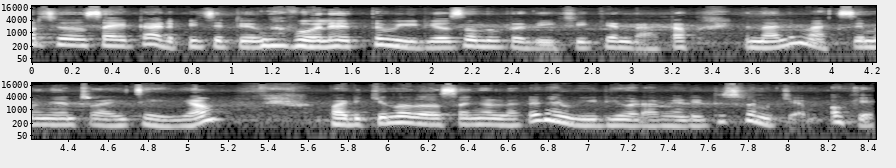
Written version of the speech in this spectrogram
കുറച്ച് ദിവസമായിട്ട് അടുപ്പിച്ചിട്ടിരുന്ന പോലത്തെ വീഡിയോസ് ഒന്നും പ്രതീക്ഷിക്കേണ്ട കേട്ടോ. എന്നാലും മാക്സിമം ഞാൻ ട്രൈ ചെയ്യാം. പഠിക്കുന്ന ദിവസങ്ങളിലൊക്കെ ഞാൻ വീഡിയോ ഇടാൻ വേണ്ടിയിട്ട് ശ്രമിക്കാം. ഓക്കെ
